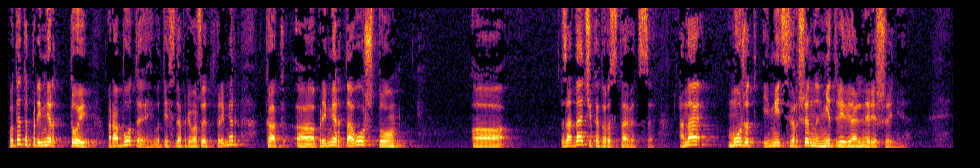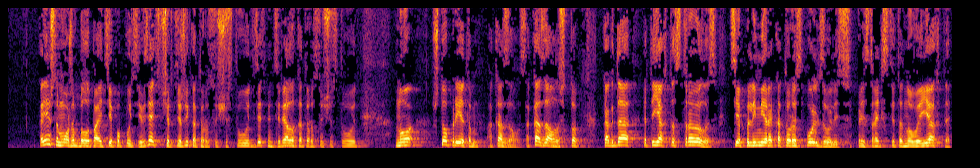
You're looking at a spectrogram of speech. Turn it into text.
Вот это пример той работы, вот я всегда привожу этот пример, как э, пример того, что э, задача, которая ставится, она может иметь совершенно нетривиальное решение. Конечно, можно было пойти по пути, взять чертежи, которые существуют, взять материалы, которые существуют. Но что при этом оказалось? Оказалось, что когда эта яхта строилась, те полимеры, которые использовались при строительстве этой новой яхты,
